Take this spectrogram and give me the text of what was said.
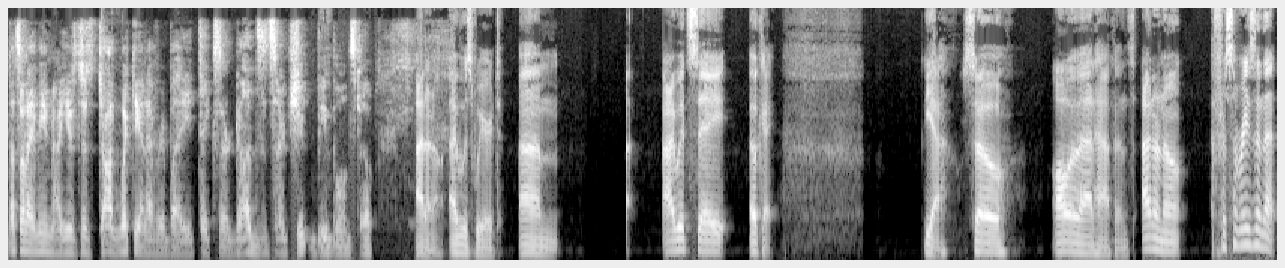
that's what I mean. By he was just John Wicky on everybody. He takes their guns and starts shooting people and stuff. I don't know. I was weird. Um, I would say okay. Yeah. So all of that happens. I don't know. For some reason that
